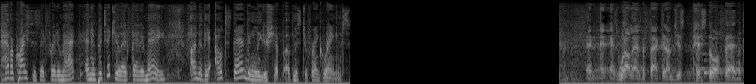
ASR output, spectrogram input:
have a crisis at Freddie Mac, and in particular at Fannie Mae, under the outstanding leadership of Mr. Frank Raines. And, and, as well as the fact that I'm just pissed off at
